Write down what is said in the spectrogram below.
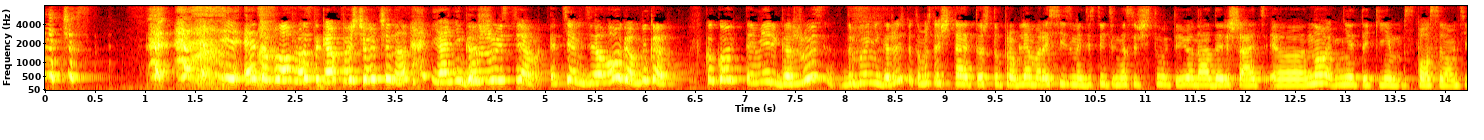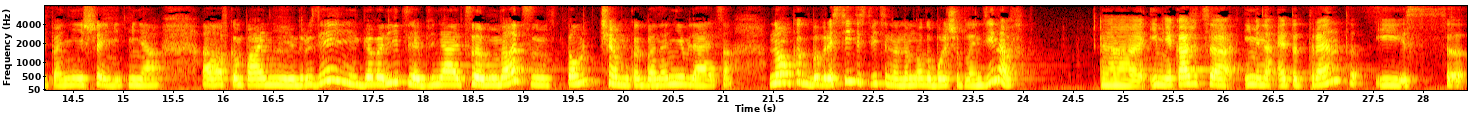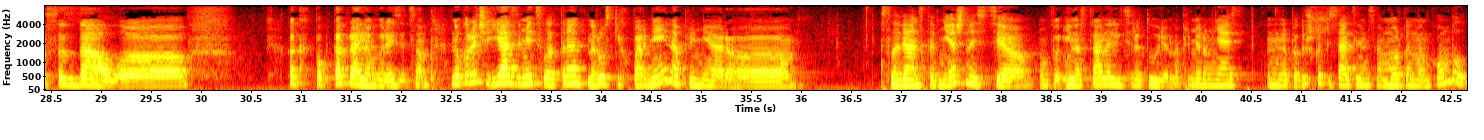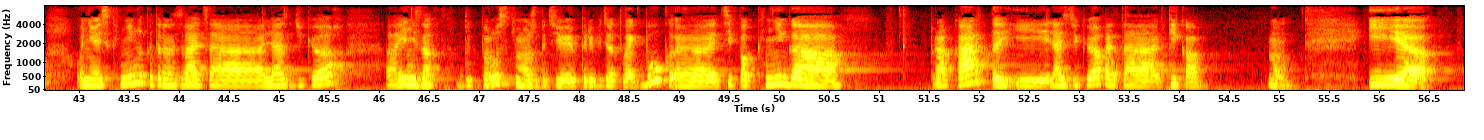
Это была просто такая пощечина. Я не горжусь тем, тем диалогом. Ну как, в какой-то мере горжусь, другой не горжусь, потому что считаю то, что проблема расизма действительно существует, ее надо решать, э, но не таким способом, типа не шеймить меня э, в компании друзей и говорить и обвинять целую нацию в том, чем как бы она не является. Но как бы в России действительно намного больше блондинов, э, и мне кажется, именно этот тренд и создал как, как правильно выразиться? Ну, короче, я заметила тренд на русских парней, например, э, славянской внешности в иностранной литературе. Например, у меня есть подружка-писательница Морган Манкомбл, у нее есть книга, которая называется «Ляс дюкер», я не знаю, как будет по-русски, может быть, ее переведет лайкбук, э, типа книга про карты, и «Ляс дюкер» — это пика, ну, и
